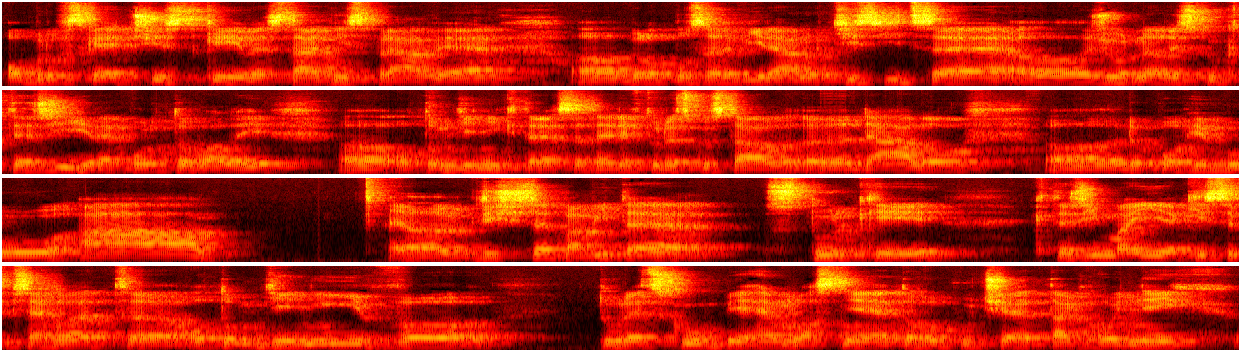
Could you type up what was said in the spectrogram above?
obrovské čistky ve státní správě. Bylo pozervíráno tisíce žurnalistů, kteří reportovali o tom dění, které se tehdy v Turecku stál, dálo do pohybu. A když se bavíte s Turky, kteří mají jakýsi přehled o tom dění v Turecku během vlastně toho puče, tak hodně, jich,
